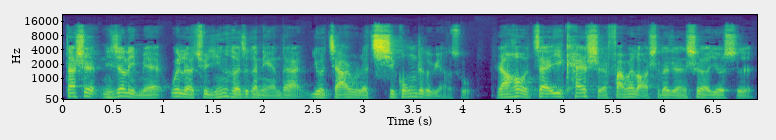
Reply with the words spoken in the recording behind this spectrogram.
但是你这里面为了去迎合这个年代，又加入了气功这个元素，然后在一开始范伟老师的人设又是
